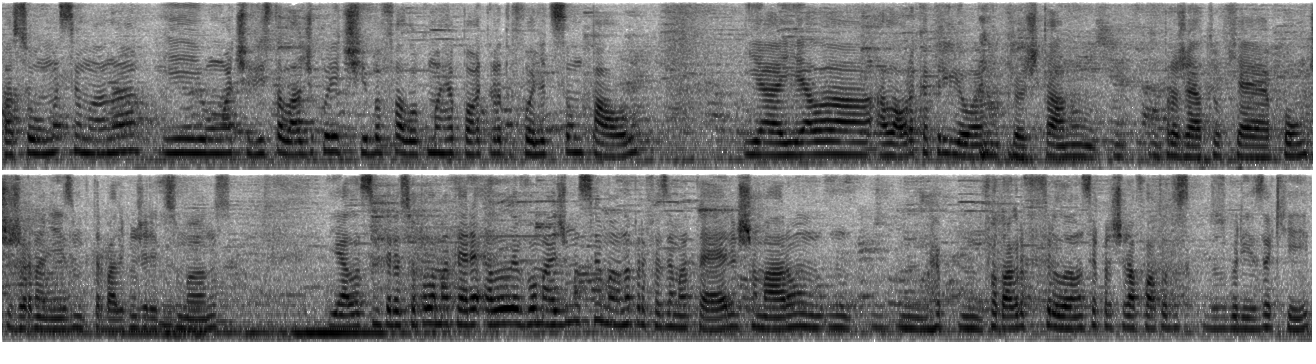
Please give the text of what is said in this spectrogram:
Passou uma semana e um ativista lá de Curitiba falou com uma repórter da Folha de São Paulo e aí ela, a Laura Capriglione, que hoje está num, num projeto que é Ponte Jornalismo, que trabalha com direitos humanos, e ela se interessou pela matéria. Ela levou mais de uma semana para fazer a matéria. Chamaram um, um, um fotógrafo freelancer para tirar foto dos, dos guris aqui.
